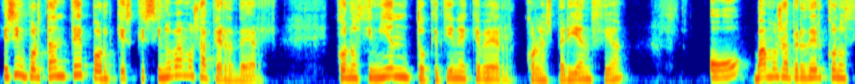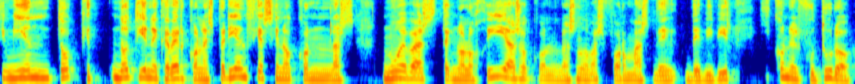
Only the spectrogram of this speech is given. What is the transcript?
es importante porque es que si no vamos a perder conocimiento que tiene que ver con la experiencia, o vamos a perder conocimiento que no tiene que ver con la experiencia, sino con las nuevas tecnologías o con las nuevas formas de, vivir y con el futuro,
